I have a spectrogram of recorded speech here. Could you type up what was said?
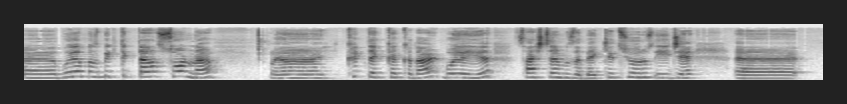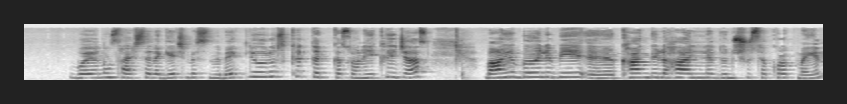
e, boyamız bittikten sonra e, 40 dakika kadar boyayı saçlarımıza bekletiyoruz. İyice e, boyanın saçlara geçmesini bekliyoruz. 40 dakika sonra yıkayacağız. Banyo böyle bir e, kan gölü haline dönüşürse korkmayın.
